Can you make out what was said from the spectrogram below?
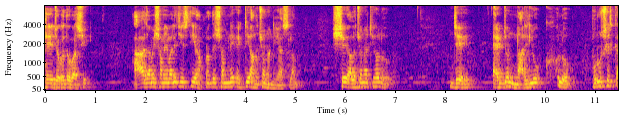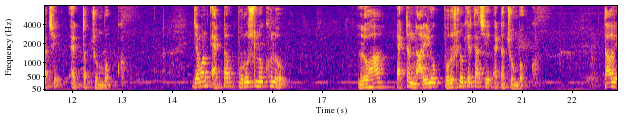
হে জগতবাসী আজ আমি স্বামী মালি চিস্তি আপনাদের সামনে একটি আলোচনা নিয়ে আসলাম। সেই আলোচনাটি হলো যে একজন নারী লোক হলো পুরুষের কাছে একটা চুম্বক। যেমন একটা পুরুষ লোক হলো লোহা, একটা নারী লোক পুরুষ লোকের কাছে একটা চুম্বক। তাহলে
